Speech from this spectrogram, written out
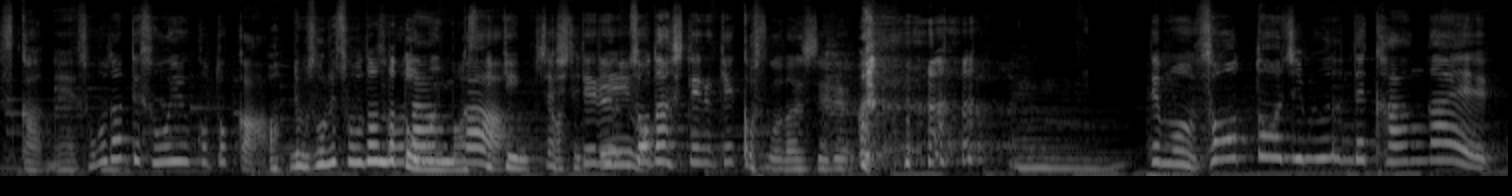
すかね、相談ってそういうことか。あでもそれ相談だと思います。意見聞かせて相談してる？結構相談してる。うん。でも相当自分で考え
